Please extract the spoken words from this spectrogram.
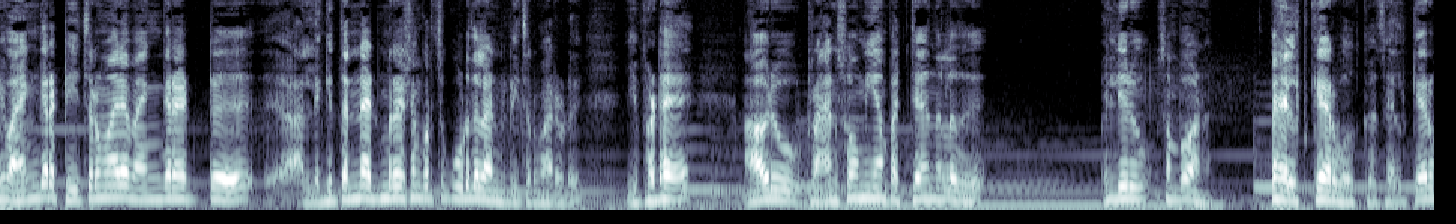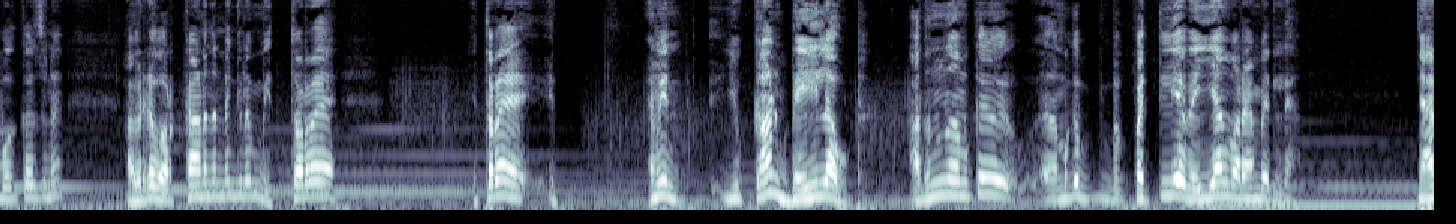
ഇനി ഭയങ്കര ടീച്ചർമാരെ ഭയങ്കരമായിട്ട് അല്ലെങ്കിൽ തന്നെ അഡ്മിറേഷൻ കുറച്ച് കൂടുതലാണ് ടീച്ചർമാരോട്. ഇവിടെ ആ ഒരു ട്രാൻസ്ഫോം ചെയ്യാൻ പറ്റുക എന്നുള്ളത് വലിയൊരു സംഭവമാണ്. ഇപ്പോൾ health care workers health care വർക്കേഴ്സിന് അവരുടെ വർക്കാണെന്നുണ്ടെങ്കിലും ഇത്ര ഇത്ര I mean you can't bail out അതൊന്നും നമുക്ക് നമുക്ക് പറ്റില്ല വെയ്യാന്ന് പറയാൻ പറ്റില്ല. ഞാൻ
